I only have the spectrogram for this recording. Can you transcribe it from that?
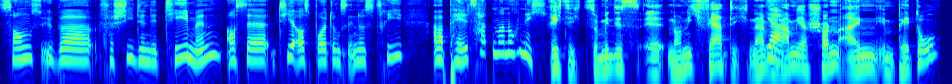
Songs über verschiedene Themen aus der Tierausbeutungsindustrie, aber Pelz hatten wir noch nicht. Richtig, zumindest äh, noch nicht fertig. Ne? Wir Ja. Mhm. haben ja schon einen im Petto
